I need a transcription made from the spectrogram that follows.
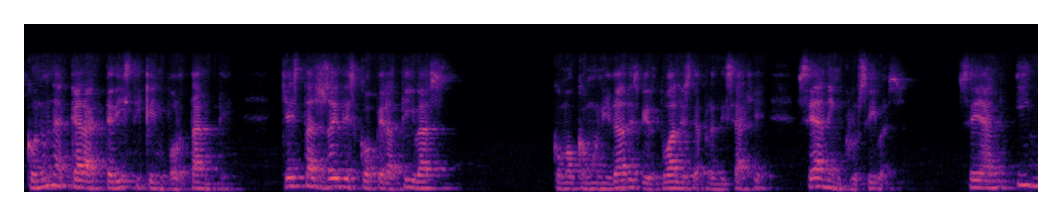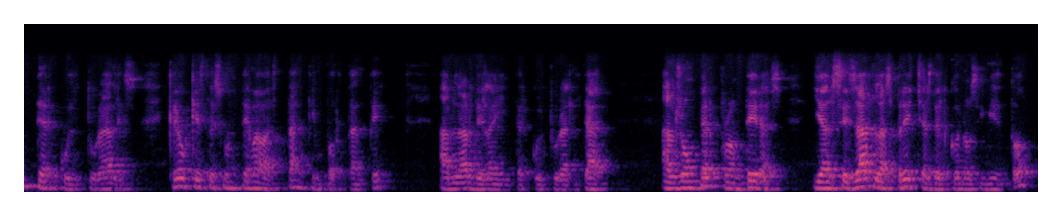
con una característica importante, que estas redes cooperativas como comunidades virtuales de aprendizaje sean inclusivas, sean interculturales. Creo que este es un tema bastante importante hablar de la interculturalidad. Al romper fronteras y al cesar las brechas del conocimiento,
